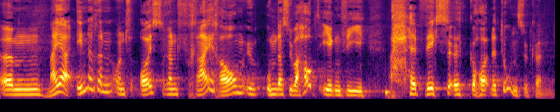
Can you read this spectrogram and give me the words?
ähm, naja, inneren und äußeren Freiraum, um das überhaupt irgendwie halbwegs äh, geordnet tun zu können.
